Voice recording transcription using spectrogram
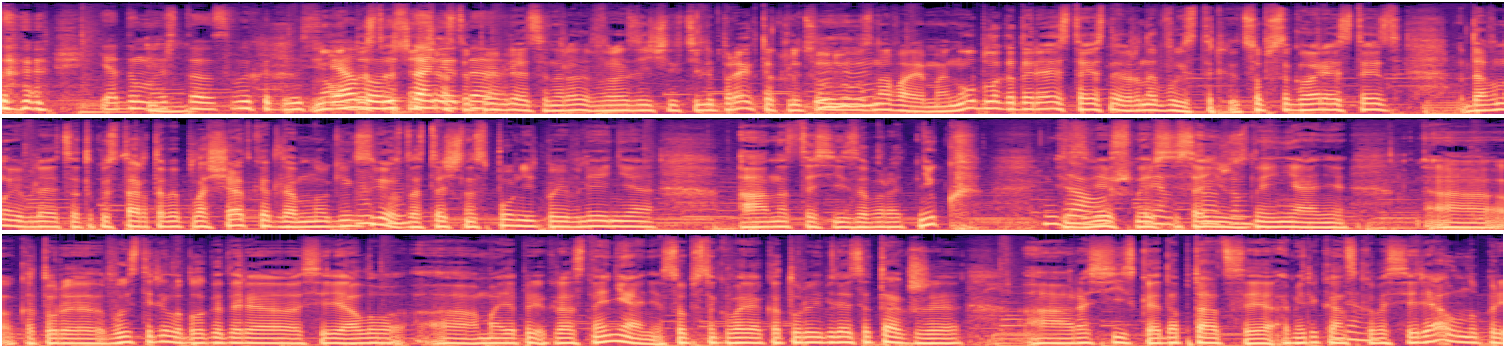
Я думаю, что с выходом Но сериала он он достаточно станет... часто да. появляется на в различных телепроектах, лицо Мгм. неузнаваемое. Ну, благодаря СТС, наверное, выстрелит. Собственно говоря, СТС давно является такой стартовой площадкой для многих звезд. Мгм. Достаточно вспомнить появление Анастасии Заворотнюк, Да известной всесоюзной няни, а, которая выстрелила благодаря сериалу а, «Моя прекрасная няня», собственно говоря, который является также а, российской адаптацией американского Да. сериала, но при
